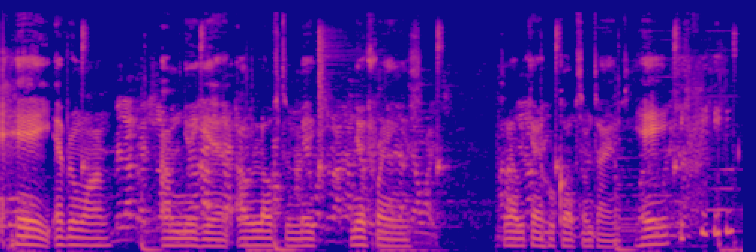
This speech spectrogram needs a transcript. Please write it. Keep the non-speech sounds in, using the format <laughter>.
Hey everyone, I'm new here. I would love to make new friends so that we can hook up sometimes. Hey. <laughs>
